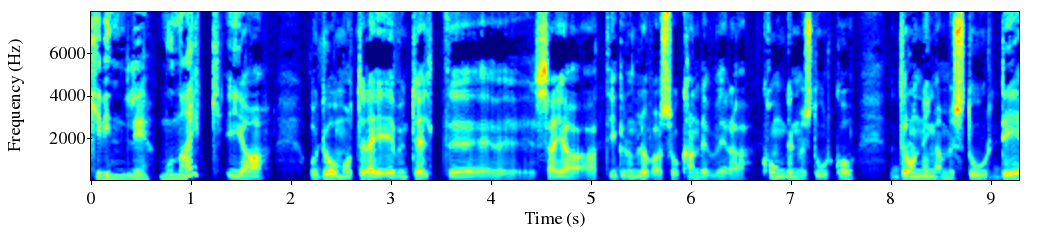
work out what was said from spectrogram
kvinnelig monark? Ja, og da måtte de eventuelt eh, si at i Grunnlova så kan det være kongen med stor K, dronninga med stor D,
